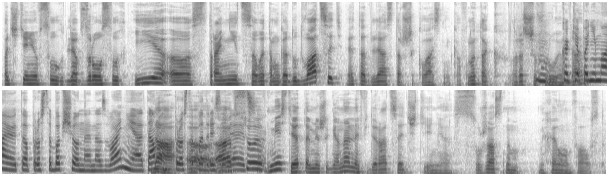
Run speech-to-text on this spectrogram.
по чтению вслух для взрослых. И э, страница в этом году 20 это для старшеклассников. Ну так расшифруем. Ну, как да? я понимаю, это просто обобщенное название, а там Да, просто а- подразделяется. А все вместе это Межрегиональная федерация чтения с ужасным Михаилом Фаустом.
